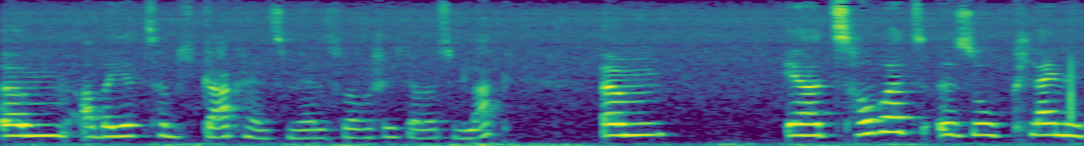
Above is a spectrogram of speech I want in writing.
Ähm, aber jetzt habe ich gar keins mehr. Das war wahrscheinlich damals ein Lack. Ähm, er zaubert äh, so kleine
